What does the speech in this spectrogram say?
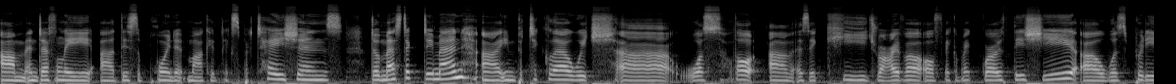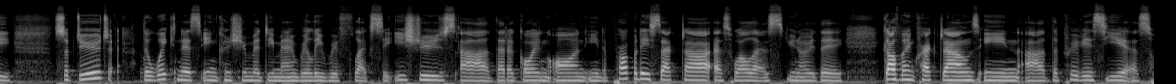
um, and definitely uh, disappointed market expectations. Domestic demand, uh, in particular, which uh, was thought uh, as a key driver of economic growth this year, uh, was pretty subdued. The weakness in consumer demand really reflects the issues uh, that are going on in the property sector, as well as you know the government crackdowns in the previous year as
